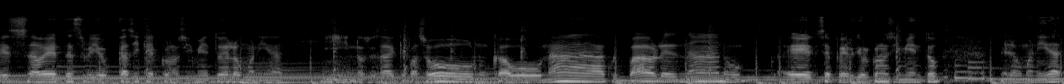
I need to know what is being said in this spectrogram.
es haber destruido casi que el conocimiento de la humanidad y no se sabe qué pasó, nunca hubo nada, culpables, nada, no, eh, se perdió el conocimiento de la humanidad.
